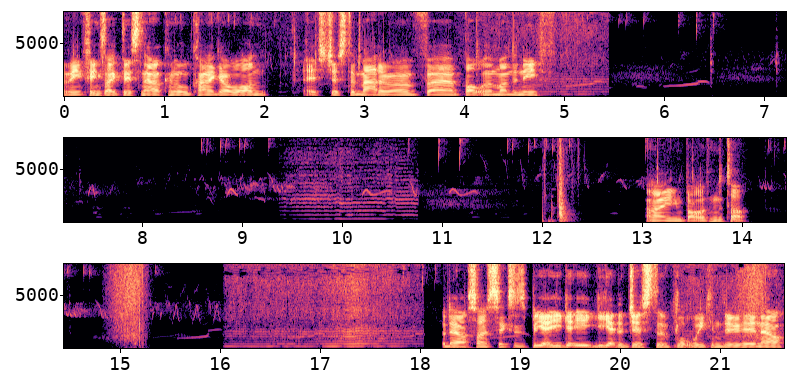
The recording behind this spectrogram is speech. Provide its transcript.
I mean, things like this now can all kind of go on. It's just a matter of uh, bolting them underneath. And then you can bolt it from the top. But they are size sixes. But yeah, you get you, you get the gist of what we can do here now.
